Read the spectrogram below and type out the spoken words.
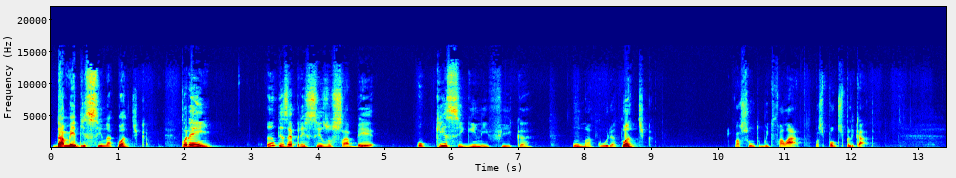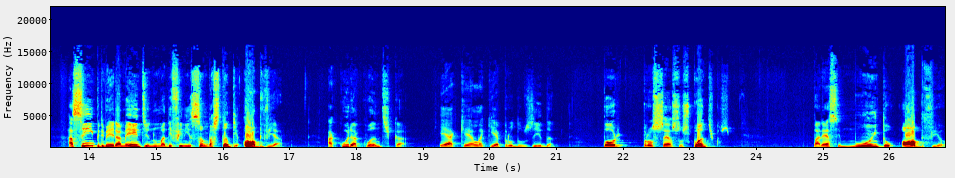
da medicina quântica. Porém, antes é preciso saber o que significa uma cura quântica. Um assunto muito falado, mas pouco explicado. Assim, primeiramente, numa definição bastante óbvia, a cura quântica é aquela que é produzida por processos quânticos. Parece muito óbvio,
